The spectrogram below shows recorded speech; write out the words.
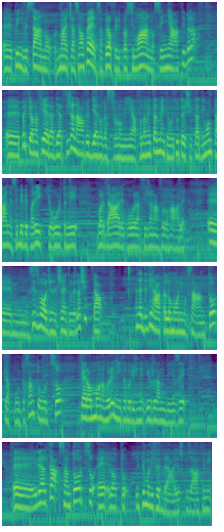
eh, quindi quest'anno ormai ce la siamo persa, però per il prossimo anno segnatevela. Eh, perché è una fiera di artigianato e di enogastronomia. Fondamentalmente, come tutte le città di montagna, si beve parecchio, oltre che guardare poi l'artigianato locale. Eh, si svolge nel centro della città ed è dedicata all'omonimo santo, che è appunto Sant'Orso, che era un monaco eremita d'origine irlandese. Eh, in realtà Sant'Orso è il primo di febbraio, scusatemi,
